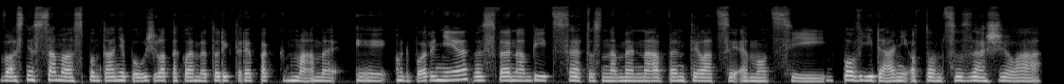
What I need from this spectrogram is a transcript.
vlastně sama spontánně použila takové metody, které pak máme i odborně ve své nabídce, to znamená ventilaci emocí, povídání o tom, co zažila,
